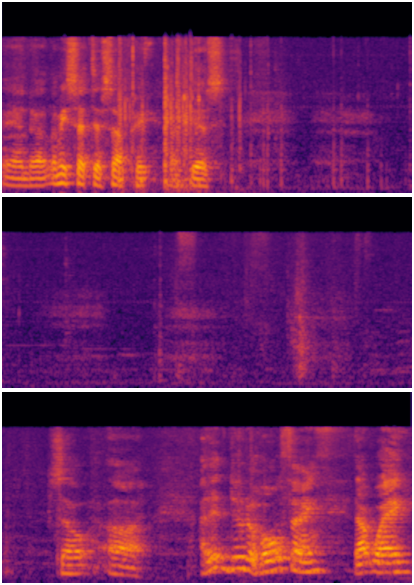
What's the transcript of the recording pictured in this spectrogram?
And uh, let me set this up like this. So uh, I didn't do the whole thing. That way,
